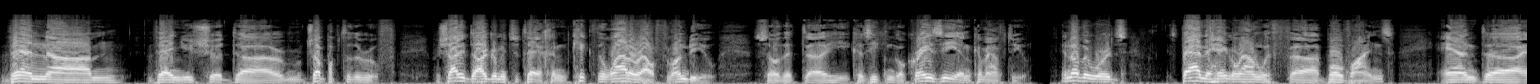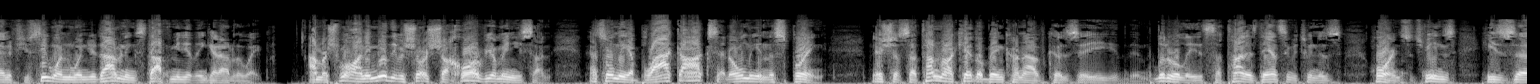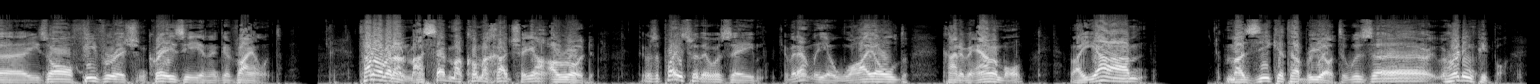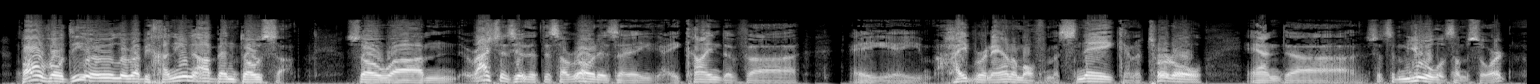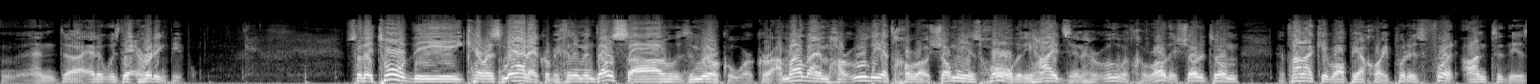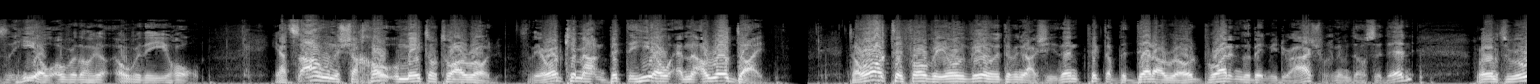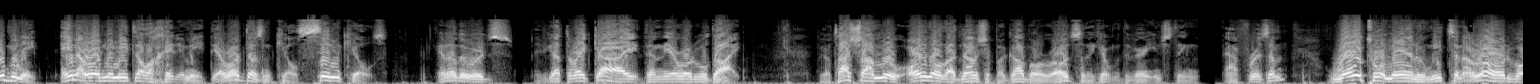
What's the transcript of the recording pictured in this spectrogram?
then um, then you should uh, jump up to the roof. And kick the ladder out from under you, so that uh, he, because he can go crazy and come after you. In other words, it's bad to hang around with uh, bovines, and uh, and if you see one when you're davening, stop immediately and get out of the way. Amar and immediately shor shachor v'yominisan. That's only a black ox and only in the spring. Nesha Satan ben Karnav, because literally Satan is dancing between his horns, which means he's uh, he's all feverish and crazy and get violent. Makom Achad Shayan. There was a place where there was a evidently a wild kind of animal. Vayam Mazik It was uh, hurting people. Chanina ben Dosa. So um, Rashi says here that this arod is a, a kind of uh, a, a, hybrid animal from a snake and a turtle, and uh, so it's a mule of some sort, and uh, and it was there hurting people. So they told the charismatic Rabbi Chanina ben Dosa, who is a miracle worker, Amar haruli et choro, show me his hole that he hides in, haruli et choro. They showed it to him. He put his foot onto his heel over the over the hole. To arod. So the arod came out and bit the heel, and the arod died. He then picked up the dead arod, brought it into the Beit Midrash, ben Dosa did. The arod doesn't kill. Sin kills. In other words, if you got the right guy, then the arod will die. So they came up with a very interesting aphorism. Woe to a man who meets an arod, and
